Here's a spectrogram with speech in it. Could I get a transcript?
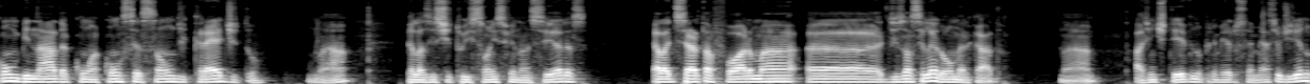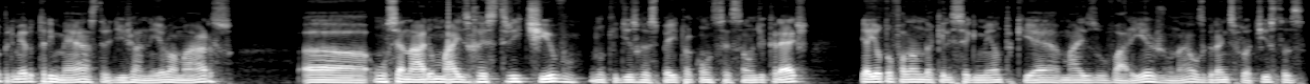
combinada com a concessão de crédito né, pelas instituições financeiras, ela de certa forma uh, desacelerou o mercado. Né? A gente teve no primeiro semestre, eu diria no primeiro trimestre, de janeiro a março, uh, um cenário mais restritivo no que diz respeito à concessão de crédito. E aí eu estou falando daquele segmento que é mais o varejo, né? Os grandes frotistas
